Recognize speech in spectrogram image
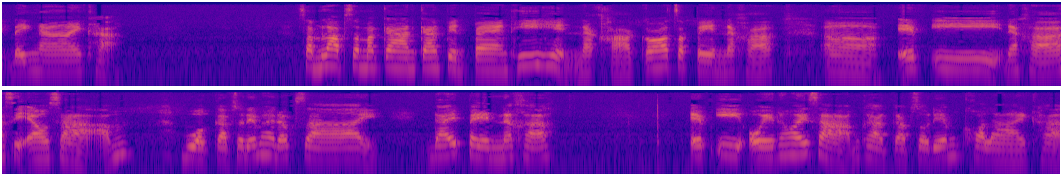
ตได้ง่ายค่ะสำหรับสมการการเปลี่ยนแปลงที่เห็นนะคะก็จะเป็นนะคะอ่า Fe นะคะ Cl3 บวกกับโซเดียมไฮดรอกไซด์ได้เป็นนะคะ FeOS ห้อย3ค่ะ กับโซเดียมคลอไรด์ค่ะ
